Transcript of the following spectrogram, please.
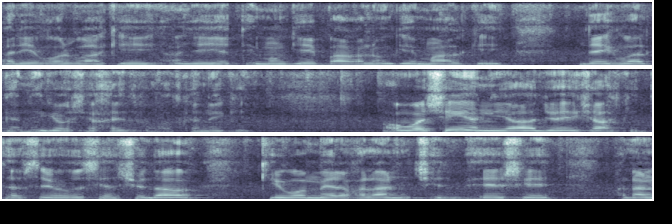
غریب غربا کی ہاں جی یتیموں کی، پاگلوں کی، مال کی دیکھ بھال کرنے کی، اس کی خرید فروخت کرنے کی۔ اور وسیع یا جو ایک شاخ کی طرف سے وصیت شدہ ہو کہ وہ میرا فلاں چیز بھیج کے فلاں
